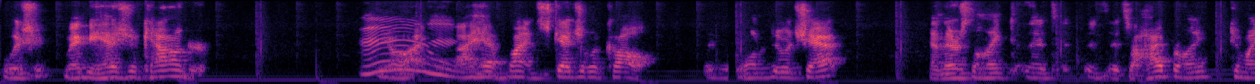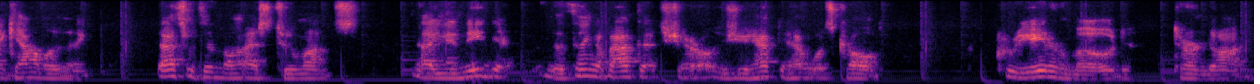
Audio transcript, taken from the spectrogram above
which maybe has your calendar. Mm. You know, I, I, mm. have mine. Schedule a call. If you want to do a chat, and there's the link. It's, it's a hyperlink to my calendar link. That's within the last two months. Now you need to, the thing about that, Cheryl, is you have to have what's called creator mode turned on.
